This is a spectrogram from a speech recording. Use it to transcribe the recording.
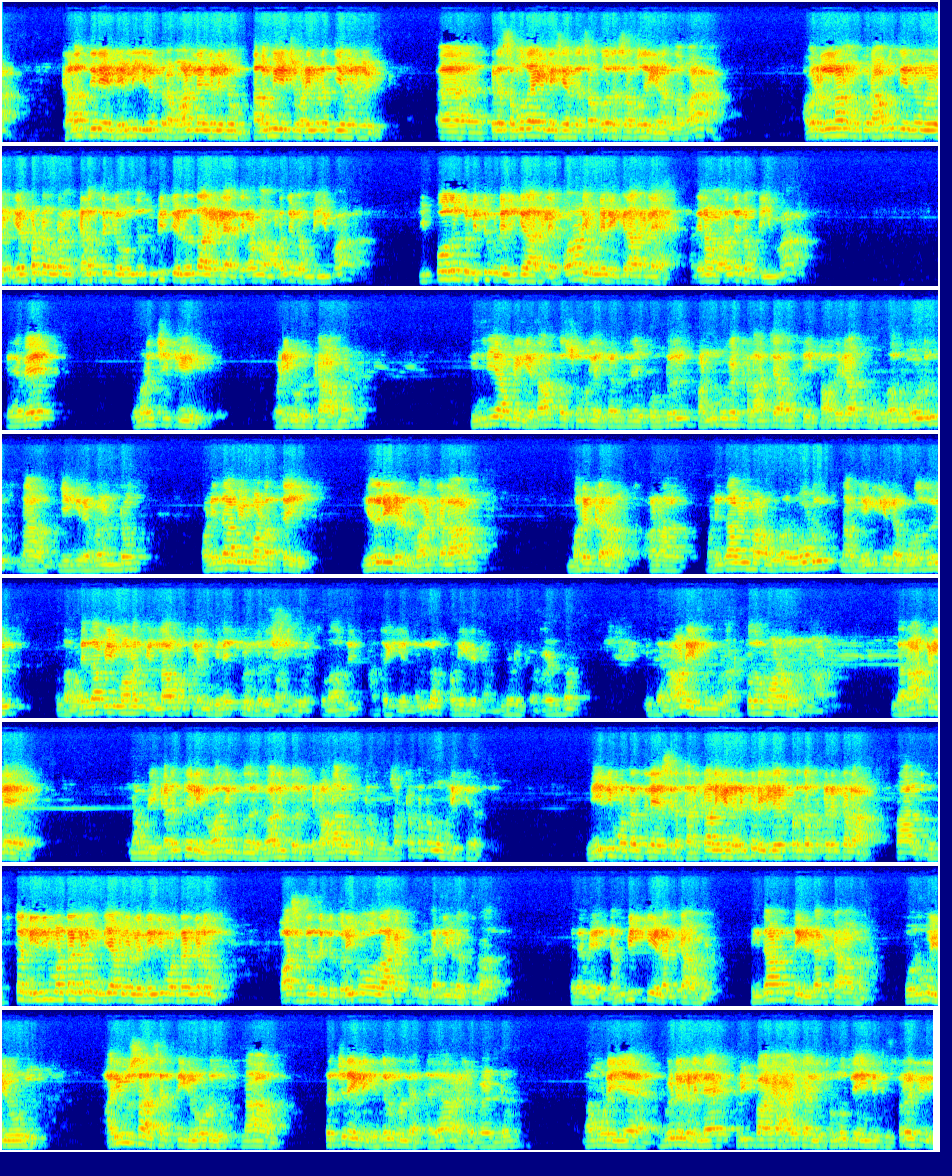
களத்திலே டெல்லியிலும் பிற மாநிலங்களிலும் தலைமையேற்று வழிநடத்தியவர்கள் பிற சமுதாயங்களை சேர்ந்த சகோதர சகோதரிகள் அல்லவா அவர்களெல்லாம் நமக்கு ஒரு ஆபத்து என்று ஏற்பட்டவுடன் களத்துக்கு வந்து துடித்து எழுந்தார்களே அதெல்லாம் நாம் மறந்துவிட முடியுமா? இப்போதும் துடித்துக் கொண்டிருக்கிறார்களே போராடி கொண்டிருக்கிறார்களே அதெல்லாம் மறந்துவிட முடியுமா? எனவே உணர்ச்சிக்கு வழிகொடுக்காமல் இந்தியாவுடைய யதார்த்த சூழலை கருத்திலே கொண்டு பன்முக கலாச்சாரத்தை பாதுகாக்கும் உணர்வோடு நாம் இயங்கிட வேண்டும். மனிதாபிமானத்தை எதிரிகள் மறக்கலாம் மறுக்கலாம். ஆனால் மனிதாபிமான உணர்வோடு நாம் இயங்குகின்ற பொழுது அந்த மனிதாபிமானம் எல்லா மக்களையும் இணைக்கும் என்பது மறந்துவிடக்கூடாது அத்தகைய நல்ல பணிகளை நாம் முன்னெடுக்க வேண்டும். இந்த நாடு என்பது ஒரு அற்புதமான ஒரு நாடு. இந்த நாட்டிலே நம்முடைய கருத்துக்களை விவாதிப்பது விவாதிப்பதற்கு நாடாளுமன்றமும் சட்டமன்றமும் இருக்கிறது. நீதிமன்றத்திலே சில தற்காலிக நெருக்கடிகள் ஏற்படுத்தப்பட்டிருக்கலாம். ஆனால் மொத்த நீதிமன்றங்களும் இந்தியாவில் உள்ள நீதிமன்றங்களும் பாசிசத்துக்கு துறை போவதாக கருதிவிடக்கூடாது. எனவே நம்பிக்கை இழக்காமல் நிதானத்தை இழக்காமல் பொறுமையோடு அறிவுசார் சக்திகளோடு நாம் பிரச்சனைகளை எதிர்கொள்ள தயாராக வேண்டும். நம்முடைய வீடுகளில குறிப்பாக ஆயிரத்தி தொள்ளாயிரத்தி தொண்ணூத்தி ஐந்துக்கு பிறகு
